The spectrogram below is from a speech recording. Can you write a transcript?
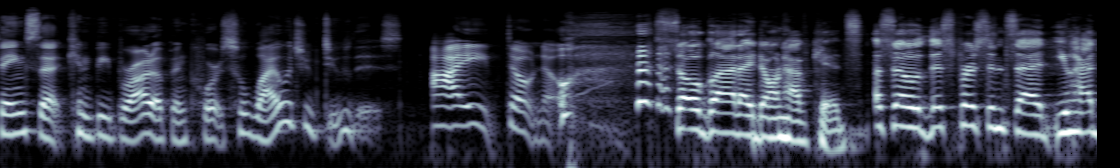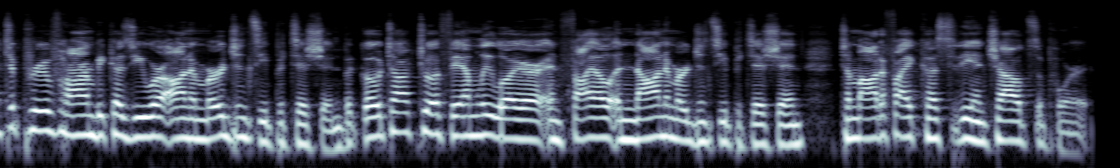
things that can be brought up in court. So why would you do this? I don't know. so glad I don't have kids. So this person said you had to prove harm because you were on emergency petition, but go talk to a family lawyer and file a non-emergency petition to modify custody and child support.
